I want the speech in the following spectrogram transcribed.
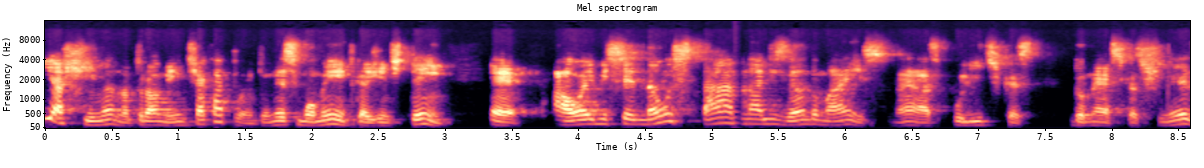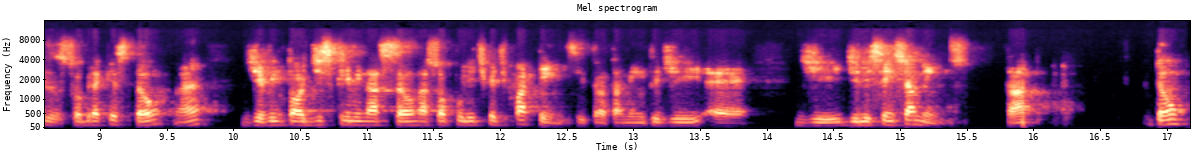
e a China, naturalmente, acatou. Então, nesse momento que a gente tem, é a OMC não está analisando mais né, as políticas domésticas chinesas sobre a questão né, de eventual discriminação na sua política de patentes e tratamento de, é, de, de, licenciamentos. Tá? Então,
